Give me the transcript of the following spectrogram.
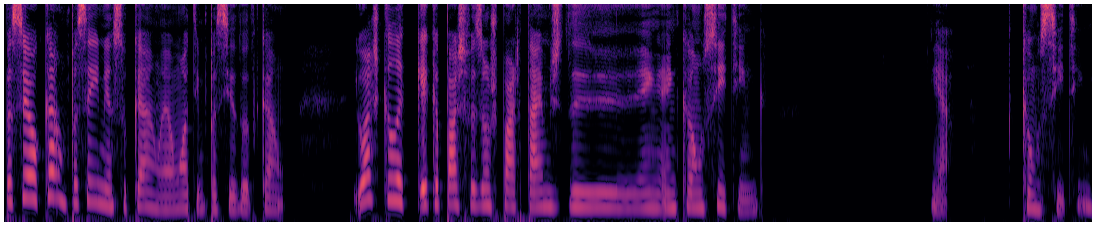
passei ao cão, passei imenso o cão, é um ótimo passeador de cão. Eu acho que ele é capaz de fazer uns part-times de, em, em cão sitting. Yeah. Cão sitting,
